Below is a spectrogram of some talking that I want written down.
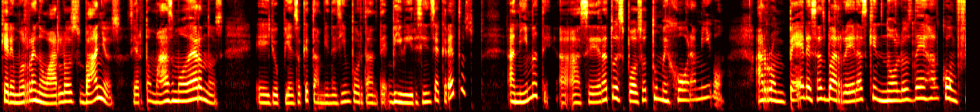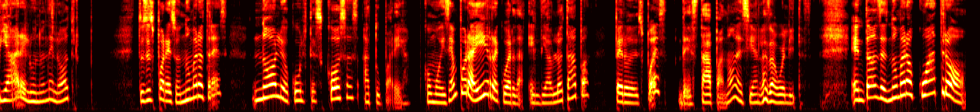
queremos renovar los baños, ¿cierto? Más modernos. Eh, yo pienso que también es importante vivir sin secretos. Anímate a hacer a tu esposo tu mejor amigo, a romper esas barreras que no los dejan confiar el uno en el otro. Entonces, por eso, número tres, no le ocultes cosas a tu pareja. Como dicen por ahí, recuerda, el diablo tapa, pero después destapa, ¿no? Decían las abuelitas. Entonces, número cuatro,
